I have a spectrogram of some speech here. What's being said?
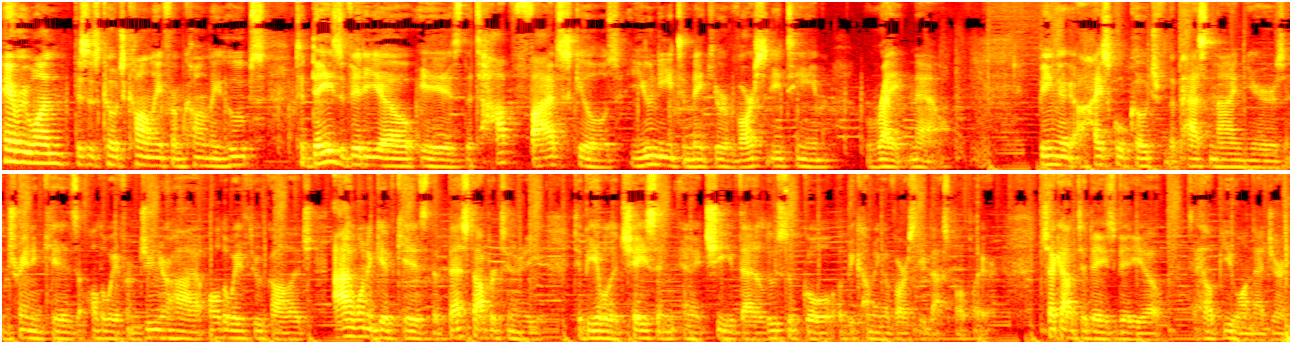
Hey everyone, this is Coach Conley from Conley Hoops. Today's video is the top five skills you need to make your varsity team right now. Being a high school coach for the past nine years and training kids all the way from junior high all the way through college, I want to give kids the best opportunity to be able to chase and, and achieve that elusive goal of becoming a varsity basketball player. Check out today's video to help you on that journey.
